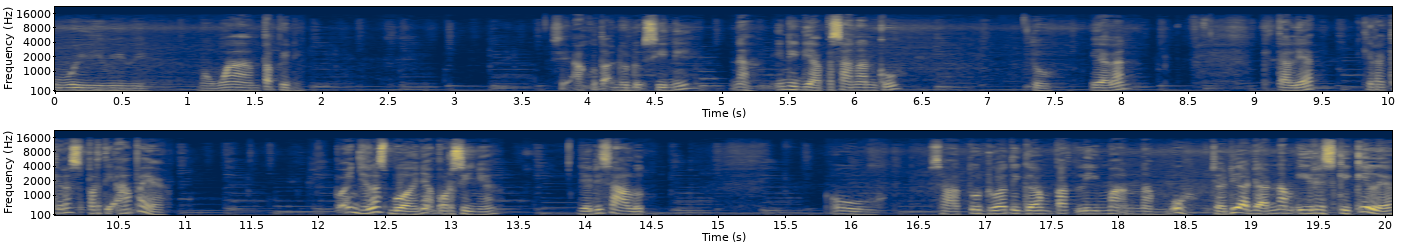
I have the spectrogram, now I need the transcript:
Wih, wih, wih. Mau mantap ini. Si aku tak duduk sini. Nah, ini dia pesananku. Tuh, ya kan? Kita lihat kira-kira seperti apa ya? Pokoknya jelas banyak porsinya. Jadi salut. Oh, 1 2 3 4 5 6. Uh, jadi ada 6 iris kikil ya.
